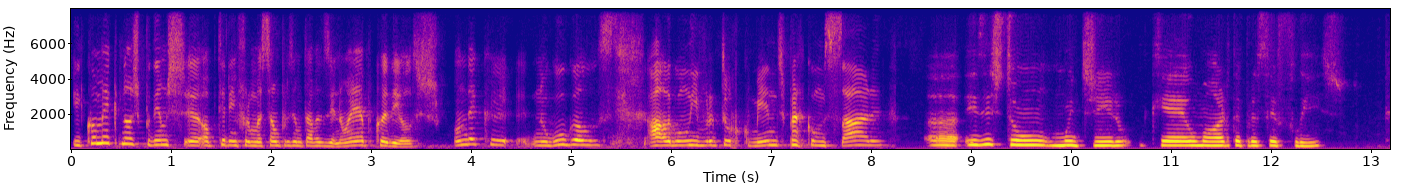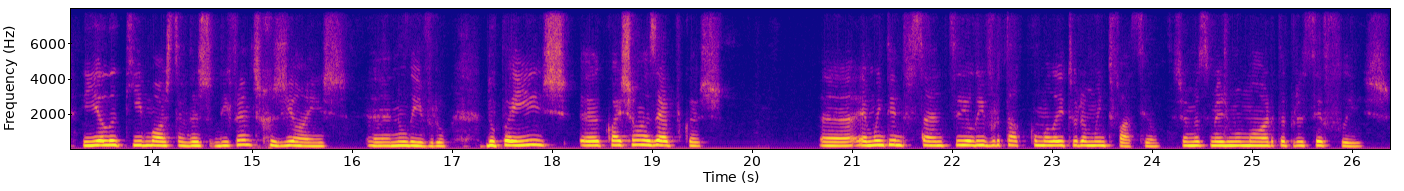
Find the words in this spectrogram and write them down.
E como é que nós podemos uh, obter informação, por exemplo, estava a dizer, não é época deles. Onde é que, no Google, há algum livro que tu recomendes para começar? Uh, existe um muito giro que é Uma Horta para Ser Feliz. E ele aqui mostra nas diferentes regiões uh, no livro do país quais são as épocas Uh, é muito interessante e o livro está com uma leitura muito fácil. Chama-se mesmo Uma Horta para Ser Feliz.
